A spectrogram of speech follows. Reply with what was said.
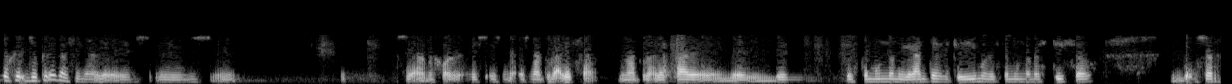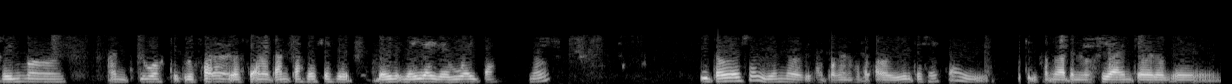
yo, creo que al final es, es eh, o sea, mejor es, es, naturaleza, naturaleza de, de, este mundo migrante en el que vivimos, de este mundo mestizo, de esos ritmos antiguos que cruzaron el océano tantas veces de, de, ida y de vuelta, ¿no? Y todo eso viviendo la época que nos ha tocado vivir, que es esta, y utilizando la tecnología dentro de lo que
